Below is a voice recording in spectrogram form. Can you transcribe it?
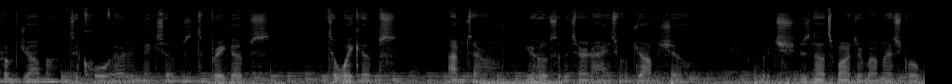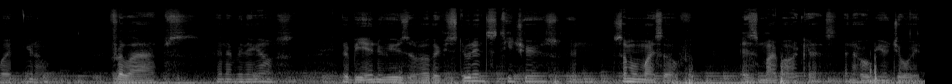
From drama to cold hearted mix ups to breakups to wake ups, I'm Tyrone, your host of the Turner High School Drama Show, which is not sponsored by my school, but you know, for laughs and everything else. It'll be interviews of other students, teachers, and some of myself. This is my podcast, and I hope you enjoy it.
